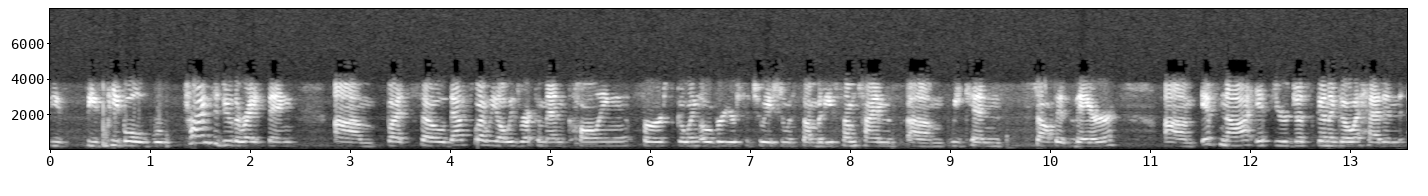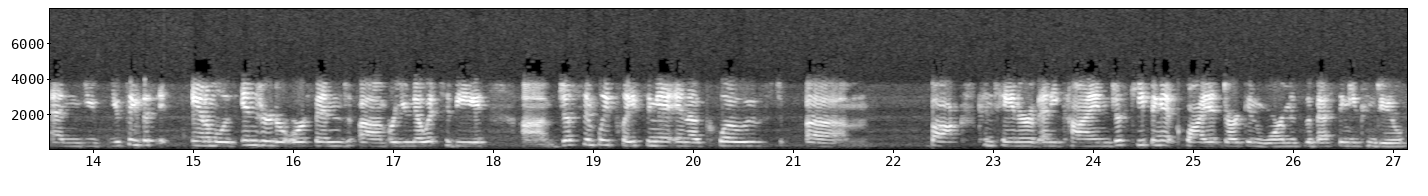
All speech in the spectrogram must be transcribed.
these these people were trying to do the right thing. Um, but so that's why we always recommend calling first, going over your situation with somebody. Sometimes um, we can stop it there. Um, if not, if you're just going to go ahead and, and you, you think this animal is injured or orphaned, um, or you know it to be, um, just simply placing it in a closed um, box container of any kind. Just keeping it quiet, dark, and warm is the best thing you can do.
